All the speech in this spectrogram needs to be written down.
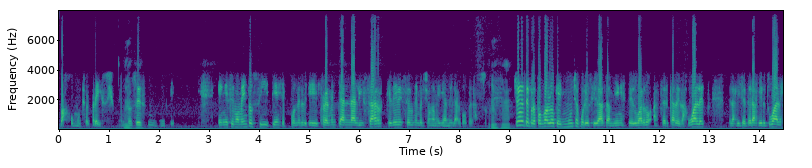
bajo mucho el precio. Entonces, en ese momento sí tienes que poner eh, realmente analizar que debe ser una inversión a mediano y largo plazo. Yo te propongo algo que hay mucha curiosidad también, este Eduardo, acerca de las wallets, de las billeteras virtuales,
